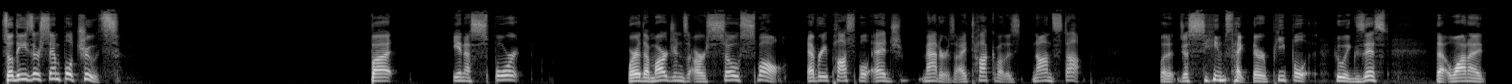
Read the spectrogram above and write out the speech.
So these are simple truths. But in a sport where the margins are so small, every possible edge matters. I talk about this nonstop, but it just seems like there are people who exist that want to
